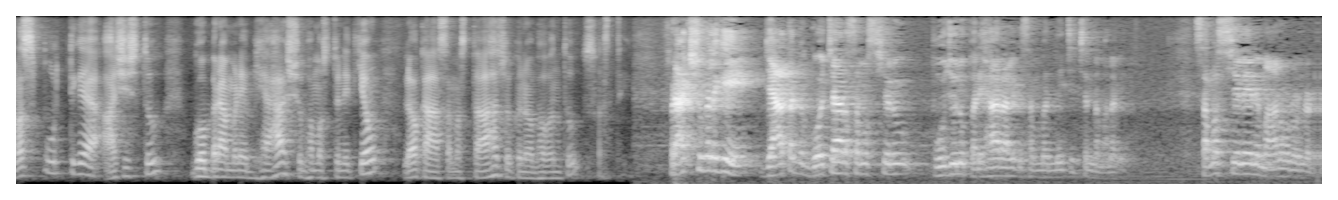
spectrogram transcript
మనస్ఫూర్తిగా ఆశిస్తూ గోబ్రాహ్మణేభ్య శుభమస్తు నిత్యం లోకా సమస్తా సుఖినో భవంతు స్వస్తి. ప్రేక్షకులకి జాతక గోచార సమస్యలు పూజలు పరిహారాలకు సంబంధించి చిన్న మనవి. సమస్య లేని మానవుడు ఉండడు.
